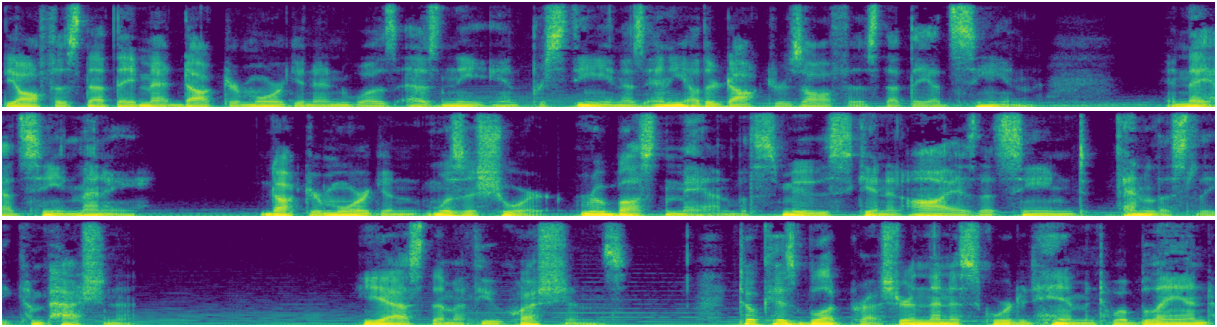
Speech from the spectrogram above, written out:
The office that they met Dr. Morgan in was as neat and pristine as any other doctor's office that they had seen, and they had seen many. Dr. Morgan was a short, robust man with smooth skin and eyes that seemed endlessly compassionate. He asked them a few questions, took his blood pressure, and then escorted him into a bland,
